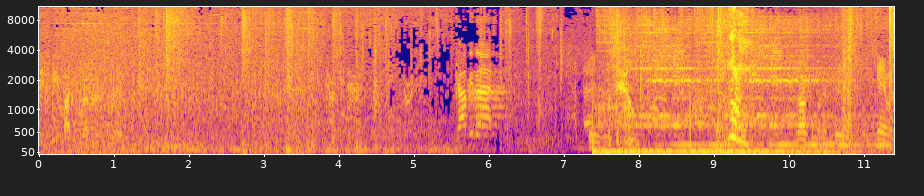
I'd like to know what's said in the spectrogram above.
Take me my perimeter grid. Copy that. What the hell? Knock him in the face. Camera.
